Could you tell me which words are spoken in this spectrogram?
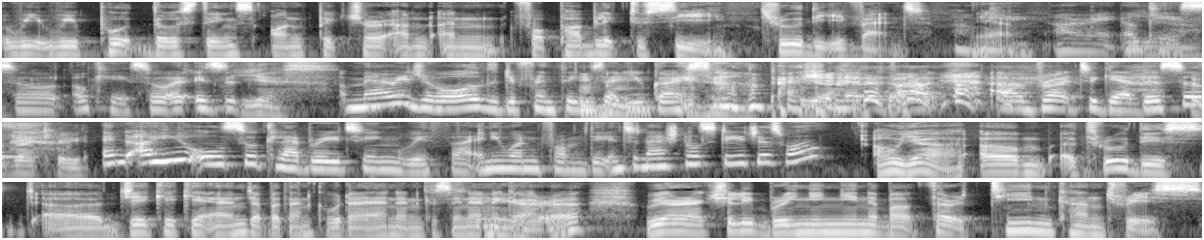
we, we put those things on picture and, and for public to see through the event. Okay. Yeah. All right. Okay. Yeah. So okay. So is it Yes. a marriage of all the different things that you guys are passionate about uh, brought together? So Exactly. And are you also collaborating with uh, anyone from the international stage as well? Oh yeah, um, through this uh, JKKN Jabatan Kebudayaan dan Kesenian Negara, we are actually bringing in about 13 countries,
